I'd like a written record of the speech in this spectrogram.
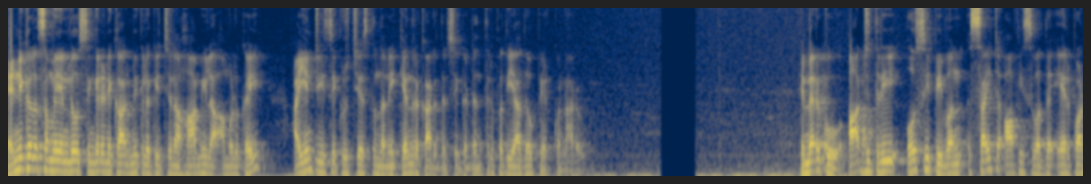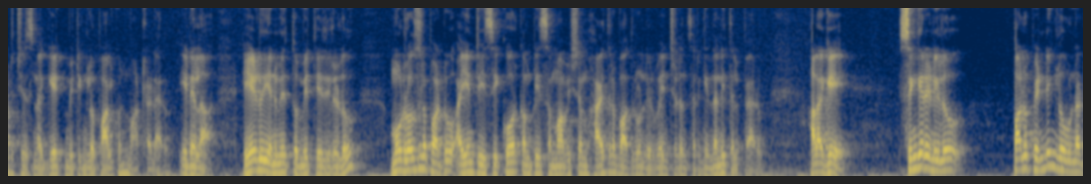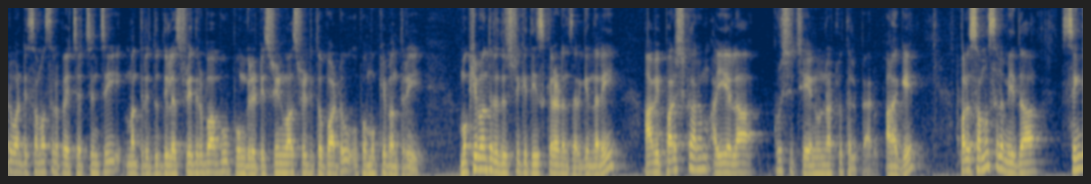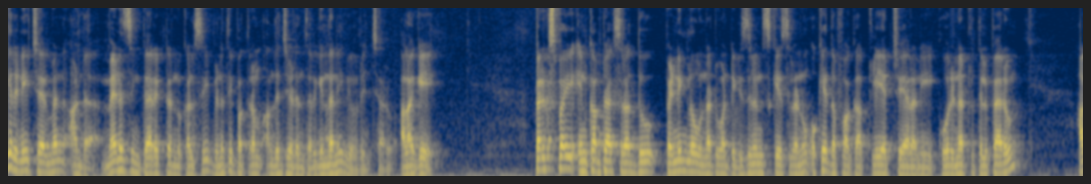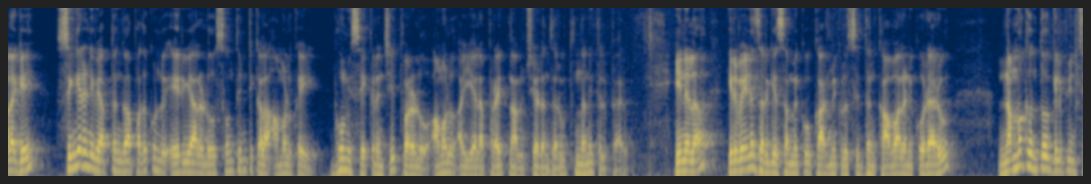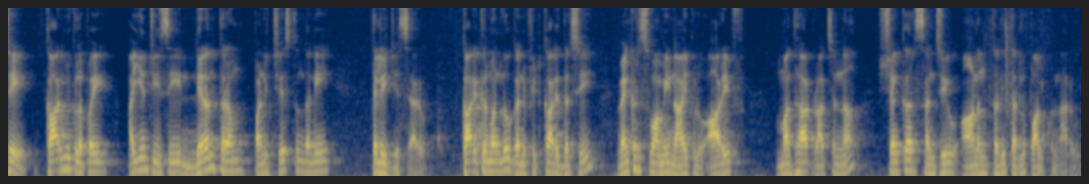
ఎన్నికల సమయంలో సింగరేణి కార్మికులకు ఇచ్చిన హామీల అమలుకై ఐఎన్టీసీ కృషి చేస్తుందని కేంద్ర కార్యదర్శి గడ్డం తిరుపతి యాదవ్ పేర్కొన్నారు. ఈ మేరకు RG three OCP one site office వద్ద ఏర్పాటు చేసిన గేట్ మీటింగ్లో పాల్గొని మాట్లాడారు. ఈ నెల ఏడు ఎనిమిది తొమ్మిది తేదీలలో మూడు రోజుల పాటు ఐఎన్టీసీ కోర్ కమిటీ సమావేశం హైదరాబాద్లో నిర్వహించడం జరిగిందని తెలిపారు. అలాగే సింగరేణిలో పలు పెండింగ్లో ఉన్నటువంటి సమస్యలపై చర్చించి మంత్రి దుద్దిల శ్రీధర్బాబు పొంగిరెడ్డి శ్రీనివాసరెడ్డితో పాటు ఉప ముఖ్యమంత్రి ముఖ్యమంత్రి దృష్టికి తీసుకెళ్ళడం జరిగిందని అవి పరిష్కారం అయ్యేలా కృషి చేయనున్నట్లు తెలిపారు. అలాగే పలు సమస్యల మీద సింగరేణి చైర్మన్ అండ్ మేనేజింగ్ డైరెక్టర్ను కలిసి వినతిపత్రం అందజేయడం జరిగిందని వివరించారు. అలాగే పెర్క్స్పై ఇన్కమ్ ట్యాక్స్ రద్దు పెండింగ్లో ఉన్నటువంటి విజిలెన్స్ కేసులను ఒకే దఫాగా క్లియర్ చేయాలని కోరినట్లు తెలిపారు. అలాగే సింగరేణి వ్యాప్తంగా పదకొండు ఏరియాలలో సొంతింటి కల అమలుకై భూమి సేకరించి త్వరలో అమలు అయ్యేలా ప్రయత్నాలు చేయడం జరుగుతుందని తెలిపారు. ఈ నెల ఇరవైన జరిగే సమ్మెకు కార్మికులు సిద్ధం కావాలని కోరారు. నమ్మకంతో గెలిపించే కార్మికులపై ఐఎన్టీసీ నిరంతరం పని చేస్తుందని తెలియజేశారు. కార్యక్రమంలో గనిఫిట్ కార్యదర్శి వెంకటస్వామి నాయకులు ఆరిఫ్ మధార్ రాచన్న శంకర్ సంజీవ్ ఆనంద్ తదితరులు పాల్గొన్నారు.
